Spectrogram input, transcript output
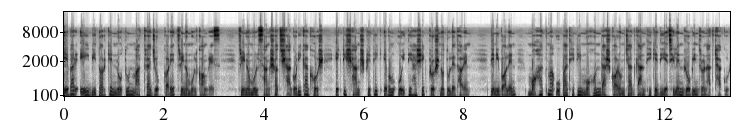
এবার এই বিতর্কে নতুন মাত্রা যোগ করে তৃণমূল কংগ্রেস। তৃণমূল সাংসদ সাগরিকা ঘোষ একটি সাংস্কৃতিক এবং ঐতিহাসিক প্রশ্ন তুলে ধরেন। তিনি বলেন, মহাত্মা উপাধিটি মোহনদাস করমচাঁদ গান্ধীকে দিয়েছিলেন রবীন্দ্রনাথ ঠাকুর।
